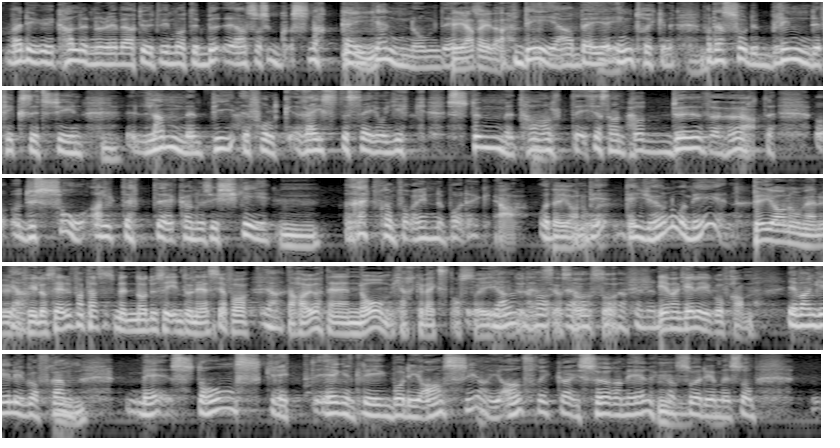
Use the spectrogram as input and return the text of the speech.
hva er det vi kaller det når det har vært ute? Vi måtte be- altså snakke igjennom det. Bearbeide. Bearbeide inntrykkene. For der så du blinde fikk sitt syn. Lamme folk reiste seg og gikk. Stumme talte, ikke sant? og døve hørte. Og, og du så alt dette kan du si, skje rett framfor øynene på deg. Ja, Og det gjør noe. Det, det gjør noe med en. Det gjør noe med en uten Ja. tvil. Og så er det fantastisk med, når du sier Indonesia, for Ja. det har jo vært en enorm kirkevekst også i Ja, Indonesia. har- Så, så evangeliet går fram. Evangeliet går frem Mm. med stormskritt egentlig både i Asia, i Afrika, i Sør-Amerika. Mm. så er det jo med storm.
